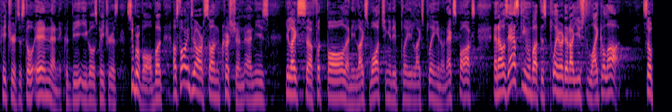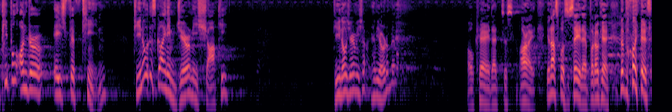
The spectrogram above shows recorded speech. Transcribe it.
Patriots are still in, and it could be Eagles Patriots Super Bowl. But I was talking to our son Christian, and he's He likes uh, football and he likes watching it. He, play, likes playing it on Xbox. And I was asking him about this player that I used to like a lot. So, people under age 15, do you know this guy named Jeremy Shockey? Do you know Jeremy Shockey? Have you heard of him? Okay, that just, all right. You're not supposed to say that, but okay. The point is,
